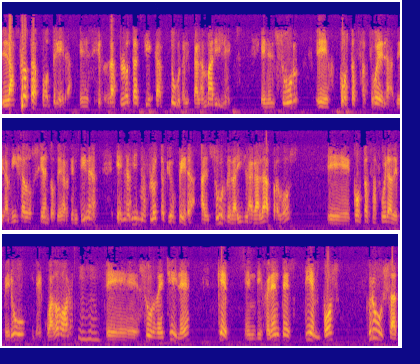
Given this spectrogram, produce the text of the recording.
La flota potrera, es decir, la flota que captura el calamar ilex en el sur, eh, costas afuera de la milla 200 de Argentina, es la misma flota que opera al sur de la isla Galápagos, eh, costas afuera de Perú, de Ecuador, eh, sur de Chile, que en diferentes tiempos cruza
